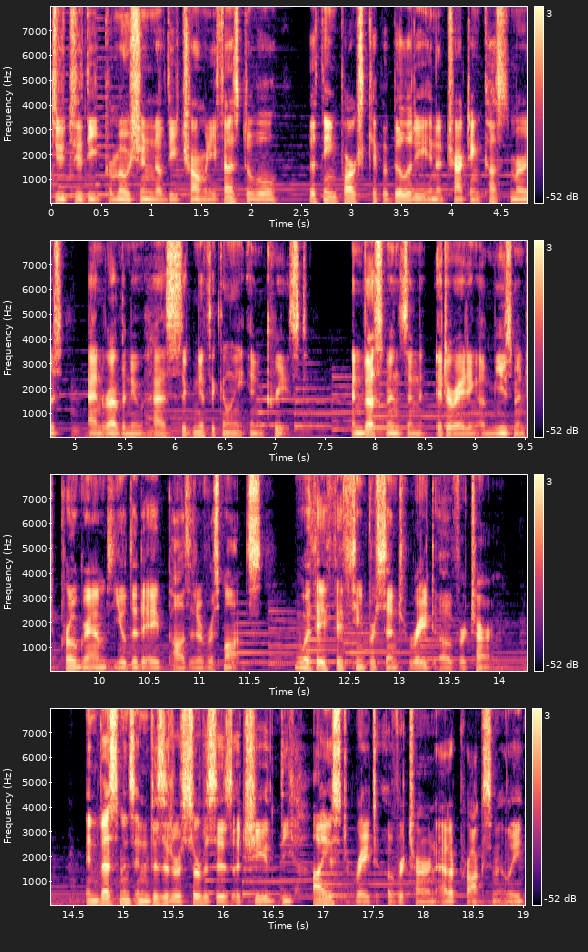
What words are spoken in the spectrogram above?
Due to the promotion of the Charmony Festival, the theme park's capability in attracting customers and revenue has significantly increased. Investments in iterating amusement programs yielded a positive response, with a 15% rate of return. Investments in visitor services achieved the highest rate of return at approximately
